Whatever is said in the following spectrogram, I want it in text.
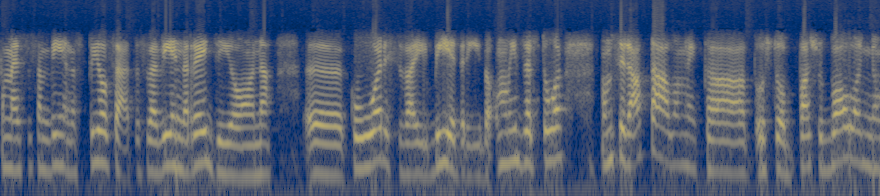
ka mēs esam vienas pilsētas vai viena reģiona uh, koris vai biedrība. Un līdz ar to mums ir attālumi, ka uz to pašu boloņu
